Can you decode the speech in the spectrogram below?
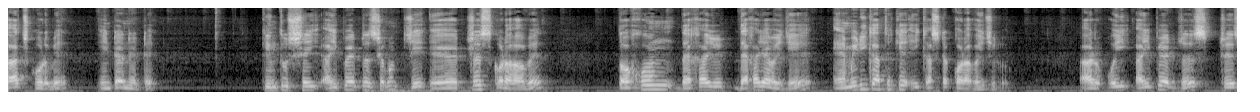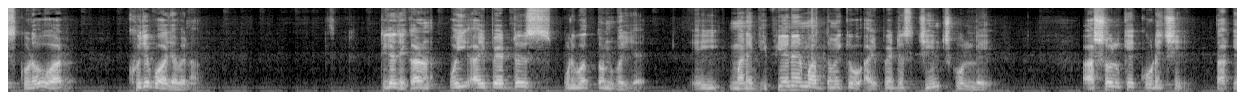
কাজ করবে ইন্টারনেটে কিন্তু সেই আইপি অ্যাড্রেস যখন ট্রেস করা হবে তখন দেখা দেখা যাবে যে আমেরিকা থেকে এই কাজটা করা হয়েছিল। আর ওই আইপি অ্যাড্রেস ট্রেস করেও আর খুঁজে পাওয়া যাবে না। ঠিক আছে, কারণ ওই আইপি অ্যাড্রেস পরিবর্তন হয়ে যায়। এই মানে ভিপিএনের মাধ্যমে কেউ আইপি অ্যাড্রেস চেঞ্জ করলে আসল কে করেছে তাকে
